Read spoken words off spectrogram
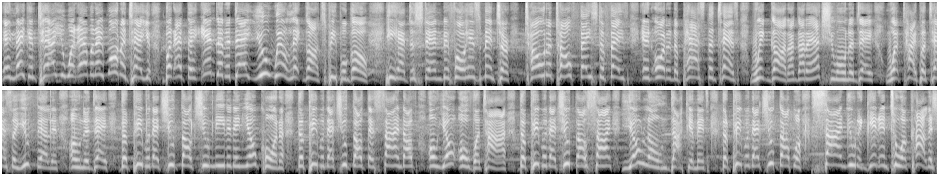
and they can tell you whatever they want to tell you. But at the end of the day, you will let God's people go. He had to stand before his mentor, toe to toe, face to face, in order to pass the test with God. I got to ask you on the day, what type of test are you failing on the day? The people that you thought you needed in your corner, the people that you thought that signed off on your overtime, the people that you thought signed your loan documents, the people that you thought will sign you to get into a college,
